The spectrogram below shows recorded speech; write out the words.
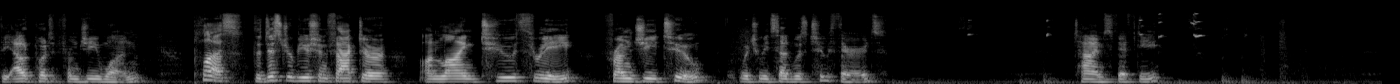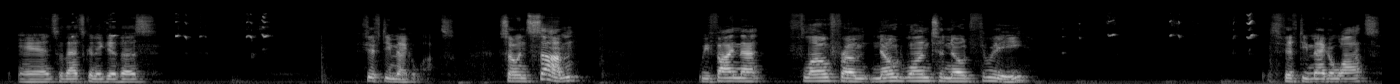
the output from G1, plus the distribution factor on line 2, 3 from G2, which we said was 2 thirds, times 50. And so that's going to give us 50 megawatts. So in sum, we find that flow from node 1 to node 3 is 50 megawatts.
